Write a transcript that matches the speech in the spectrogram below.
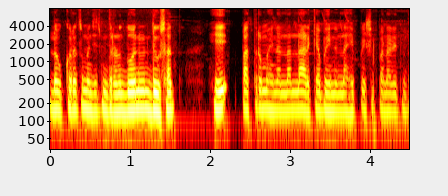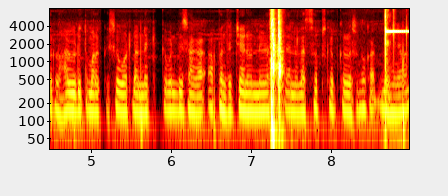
लवकरच म्हणजेच मित्रांनो दोन दिवसात हे पात्र महिन्यांना लाडक्या बहिणींना हे पैसे पडणार आहेत मित्रांनो. हा व्हिडिओ तुम्हाला कसा वाटला नक्की कमेंट बी सांगा. आपण त्या चॅनल चॅनलला सबस्क्राईब करू नका. धन्यवाद.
